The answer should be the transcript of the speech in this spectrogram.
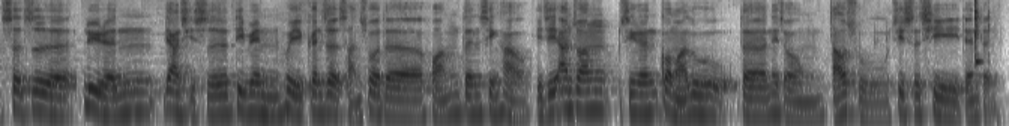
设置绿人亮起时地面会跟着闪烁的黄灯信号，以及安装行人过马路的那种倒数计时器等等。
